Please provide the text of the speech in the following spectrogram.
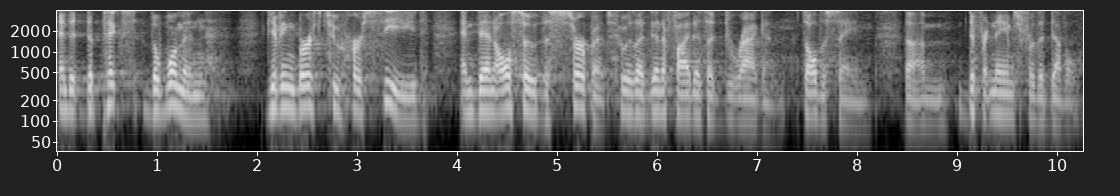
and it depicts the woman giving birth to her seed and then also the serpent who is identified as a dragon. It's all the same, um, different names for the devil.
